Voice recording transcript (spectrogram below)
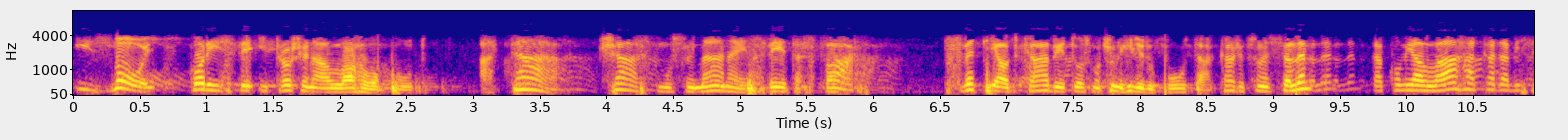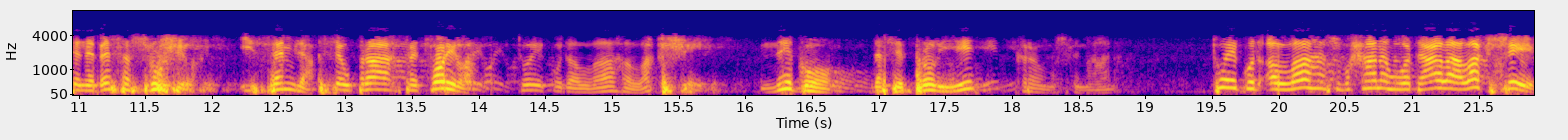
i znoj koriste i troše na Allahovom putu. A ta čast muslimana je sveta stvar svetija od Kabe, to smo čuli hiljadu puta. Kaže Psalm Selem, tako mi Allaha kada bi se nebesa srušila i zemlja se u prah pretvorila, to je kod Allaha lakše nego da se prolije krv muslimana. To je kod Allaha subhanahu wa ta'ala lakše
